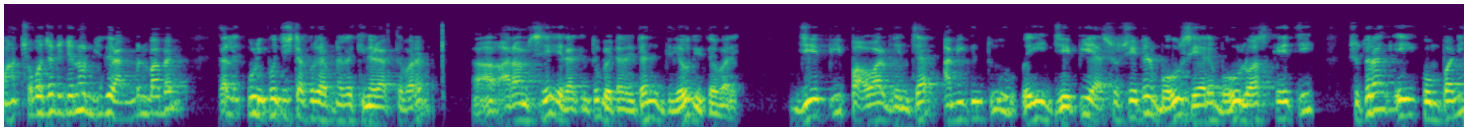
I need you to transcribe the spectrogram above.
পাঁচ ছ বছরের জন্য যদি রাখবেন পাবেন, তাহলে কুড়ি পঁচিশটা করে আপনারা কিনে রাখতে পারেন। আরামসে এরা কিন্তু বেটার রিটার্ন দিলেও দিতে পারে। জেপি পাওয়ার ভেঞ্চার আমি কিন্তু এই জেপি অ্যাসোসিয়েটের বহু শেয়ারে বহু লস খেয়েছি। সুতরাং এই কোম্পানি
